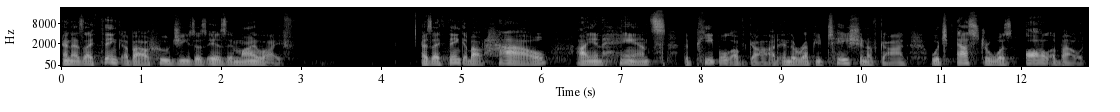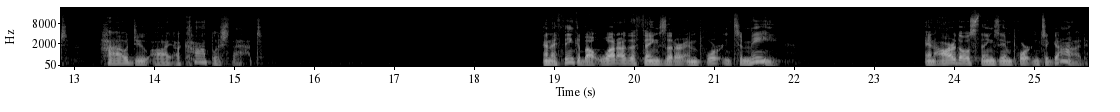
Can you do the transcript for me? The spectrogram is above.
And as I think about who Jesus is in my life, as I think about how I enhance the people of God and the reputation of God, which Esther was all about, how do I accomplish that? And I think about what are the things that are important to me? And are those things important to God?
